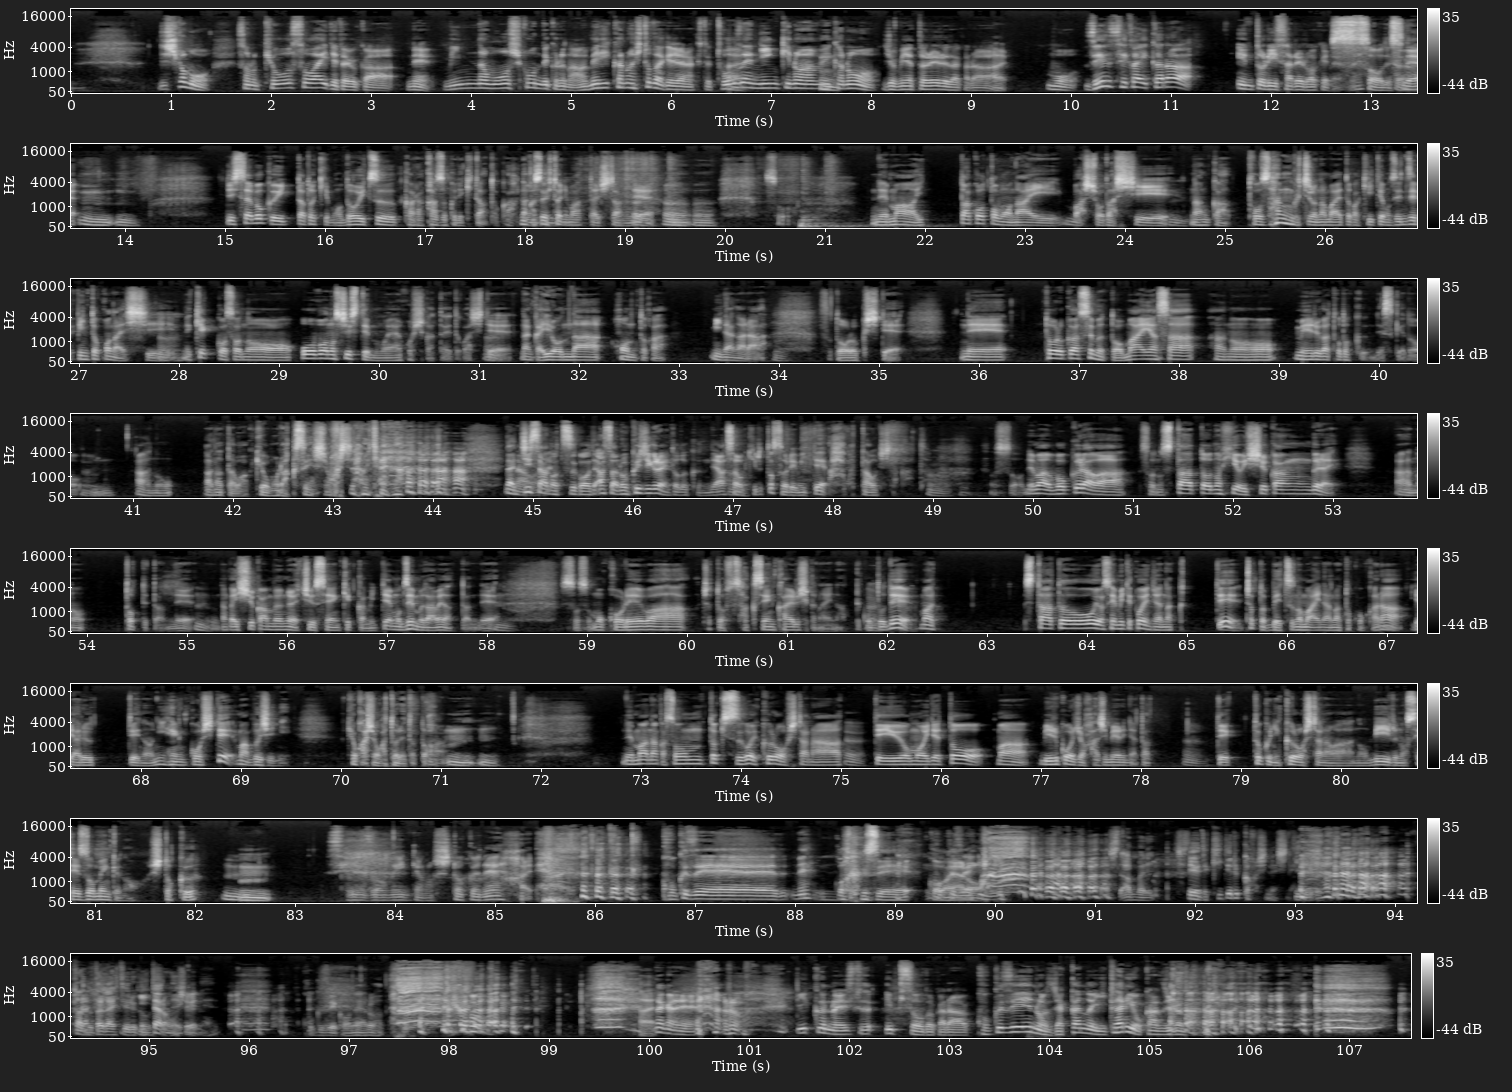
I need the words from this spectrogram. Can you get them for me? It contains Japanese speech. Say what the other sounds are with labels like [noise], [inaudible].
でしかも、その競争相手というか、ね、みんな申し込んでくるのはアメリカの人だけじゃなくて、当然人気のアメリカのジョミアトレイルだから、はいもう全世界からエントリーされるわけだよね。そうですね。うんうん。実際僕行った時もドイツから家族で来たとか、なんかそういう人にもあったりしたんで、うんうん。そう。で、まあ行ったこともない場所だし、なんか登山口の名前とか聞いても全然ピンとこないし、うん。で結構その応募のシステムもややこしかったりとかして、なんかいろんな本とか見ながら、登録して、で、登録が済むと毎朝、あの、メールが届くんですけど、ん。あの、あなたは今日も落選しましたみたいな。[laughs] 時差の都合で朝6時ぐらいに届くんで、朝起きるとそれ見て、あ、また落ちたかと。うんそうそう。で、まあ僕らは、そのスタートの日を1週間ぐらい、あの、取ってたんで、うんなんか1週間分ぐらい抽選結果見て、もう全部ダメだったんで、うんそうそう、もうこれは、ちょっと作戦変えるしかないなってことで、まあ、スタートを予選見てこいんじゃなくて、ちょっと別のマイナーなとこからやるっていうのに変更して、まあ無事に許可証が取れたと。はいうんうん。で、まあなんかその時すごい苦労したなっていう思い出と、まあビール工場を始めるにあたっうん。て、特に苦労したのは、あの、ビールの製造免許の取得。うんうん。製造免許の取得ね。はい。[laughs] 国税ね。国税、この野郎。国税ちょっとあんまり、いや、聞いてるかもしれないしね。聞いてる。感度高い人いるかもしれいたらないけど。面白いね。国税この野郎。[laughs] はい。なんかね、あの、りっくんのエピエピソードから国税への若干の怒りを感じるんだね。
